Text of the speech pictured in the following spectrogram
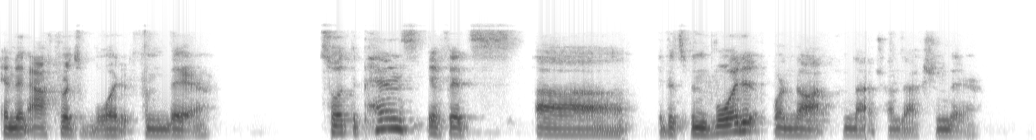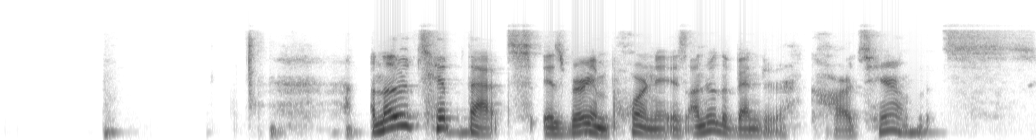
and then afterwards void it from there. So it depends if it's uh, if it's been voided or not from that transaction there. Another tip that is very important is under the vendor cards here. Let's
